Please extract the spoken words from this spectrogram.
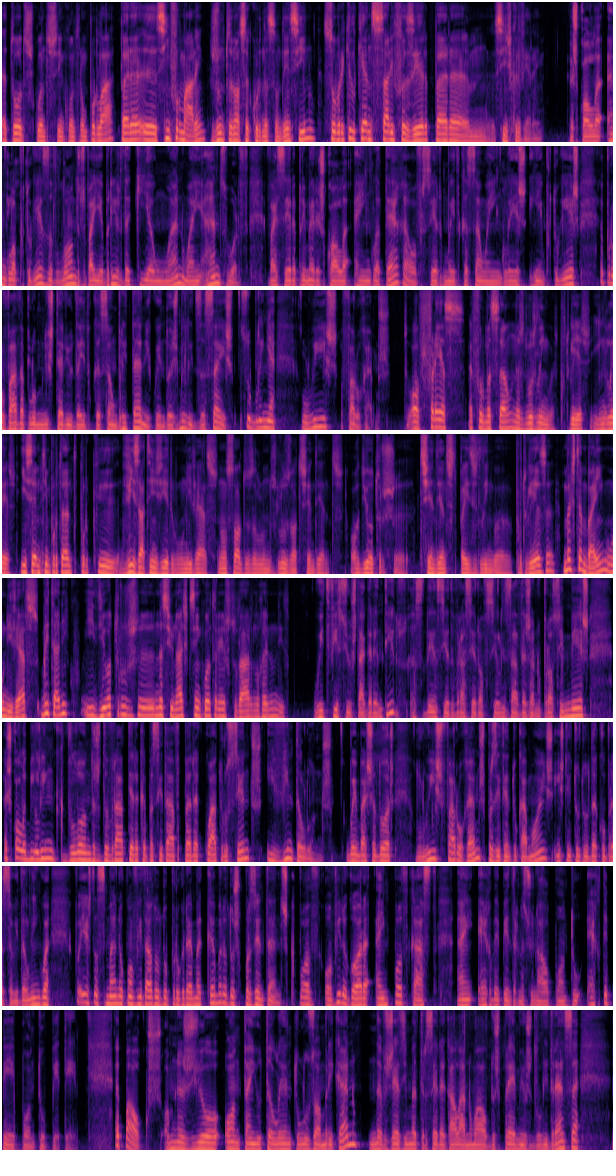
a todos quantos se encontram por lá para se informarem, junto da nossa coordenação de ensino sobre aquilo que é necessário fazer para hum, se inscreverem. A Escola Anglo-Portuguesa de Londres vai abrir daqui a um ano em Handsworth. Vai ser a primeira escola em Inglaterra a oferecer uma educação em inglês e em português, aprovada pelo Ministério da Educação britânico em 2016, sublinha Luís Faro Ramos oferece a formação nas duas línguas, português e inglês. Isso é muito importante porque visa atingir o universo não só dos alunos luso-descendentes ou de outros eh, descendentes de países de língua portuguesa, mas também o universo britânico e de outros eh, nacionais que se encontrem a estudar no Reino Unido. O edifício está garantido, a cedência deverá ser oficializada já no próximo mês. A Escola Bilingue de Londres deverá ter a capacidade para 420 alunos. O embaixador Luís Faro Ramos, presidente do Camões, Instituto da Cooperação e da Língua, foi esta semana o convidado do programa Câmara dos Representantes, que pode ouvir agora em podcast em rdpinternacional.rtp.pt. A Palcos homenageou ontem o talento luso-americano na 23ª Gala Anual dos Prémios de Liderança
